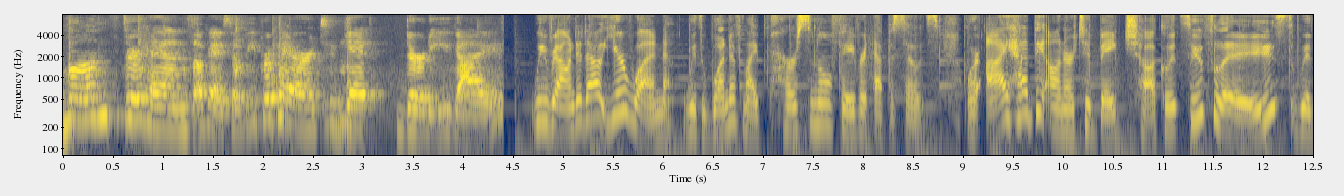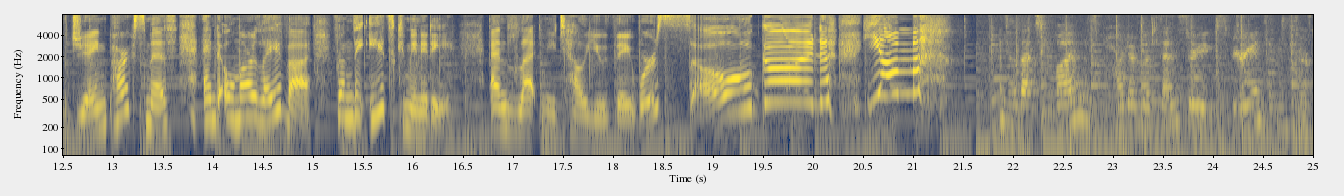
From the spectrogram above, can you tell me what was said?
Monster hands. Okay, so be prepared to get dirty, you guys. We rounded out year one with one of my personal favorite episodes, where I had the honor to bake chocolate souffles with Jane Parksmith and Omar Leva from the Eats community. And let me tell you, they were so good! Yum! And so that's fun. It's part of the sensory experience. I think there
